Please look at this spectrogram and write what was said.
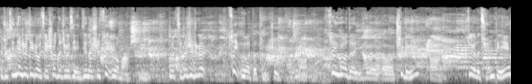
就是今天这个第六节说的这个眼睛呢是罪恶嘛，嗯，那指的是这个罪恶的统治啊，罪恶的一个呃治理啊，罪恶的权柄。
